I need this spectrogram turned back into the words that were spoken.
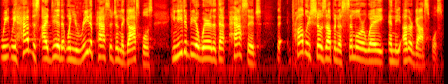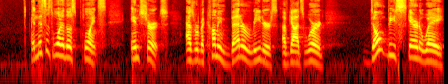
we, we have this idea that when you read a passage in the Gospels, you need to be aware that that passage that probably shows up in a similar way in the other Gospels. And this is one of those points in church as we're becoming better readers of God's Word. Don't be scared away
